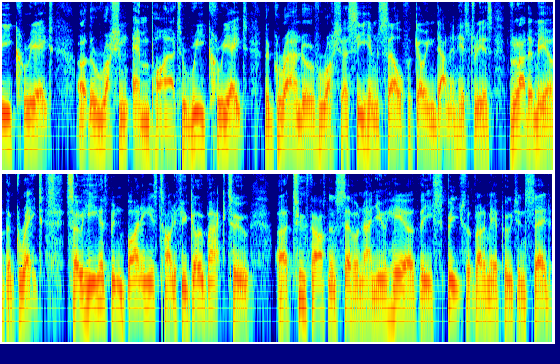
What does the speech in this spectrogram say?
recreate uh, the Russian Empire, to recreate the grandeur of Russia, see himself going down in history as Vladimir the Great. So he has been biding his time. If you go back to uh, 2007 and you hear the speech that Vladimir Putin said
